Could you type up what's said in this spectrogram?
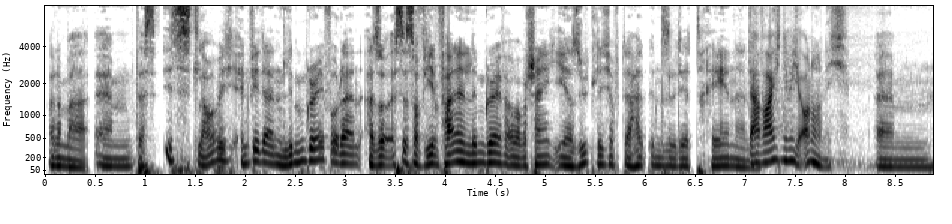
warte mal, ähm, das ist, glaube ich, entweder ein Limgrave oder ein, also es ist auf jeden Fall ein Limgrave, aber wahrscheinlich eher südlich auf der Halbinsel der Tränen. Da war ich nämlich auch noch nicht. ähm,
